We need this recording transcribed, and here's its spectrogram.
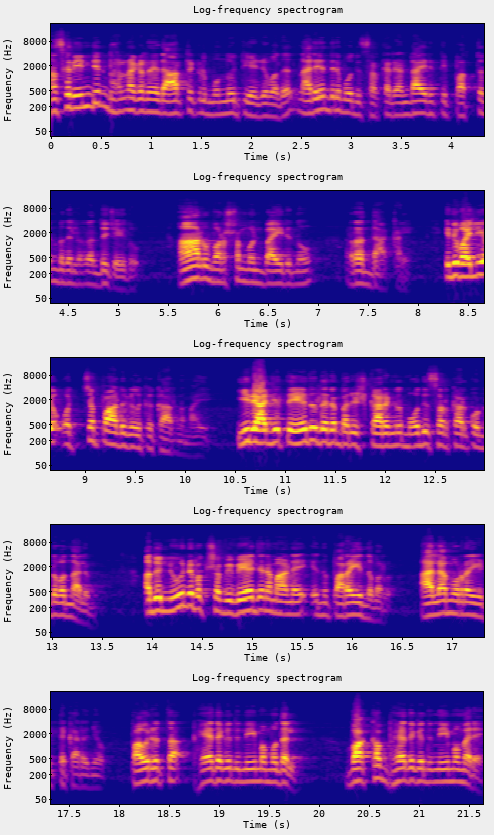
നസർ ഇന്ത്യൻ ഭരണഘടനയുടെ ആർട്ടിക്കിൾ മുന്നൂറ്റി എഴുപത് നരേന്ദ്രമോദി സർക്കാർ രണ്ടായിരത്തി പത്തൊൻപതിൽ റദ്ദു ചെയ്തു. ആറു വർഷം മുൻപായിരുന്നു റദ്ദാക്കൽ. ഇത് വലിയ ഒച്ചപ്പാടുകൾക്ക് കാരണമായി. ഈ രാജ്യത്തെ ഏതു തരം പരിഷ്കാരങ്ങൾ മോദി സർക്കാർ കൊണ്ടുവന്നാലും അത് ന്യൂനപക്ഷ വിവേചനമാണ് എന്ന് പറയുന്നവർ അലമുറയിട്ട് കരഞ്ഞു. പൗരത്വ ഭേദഗതി നിയമം മുതൽ വക്കം ഭേദഗതി നിയമം വരെ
